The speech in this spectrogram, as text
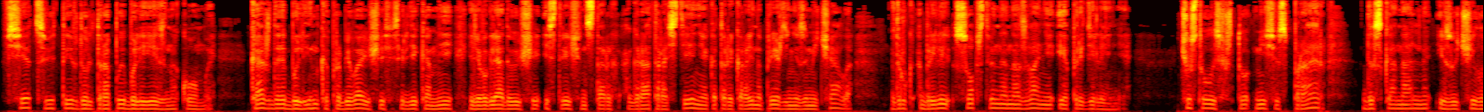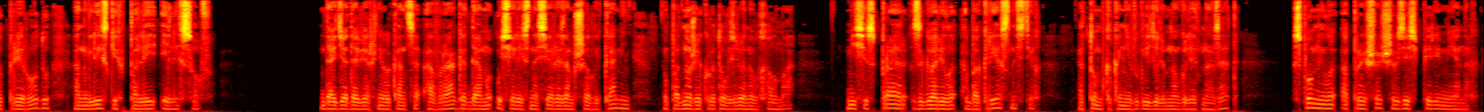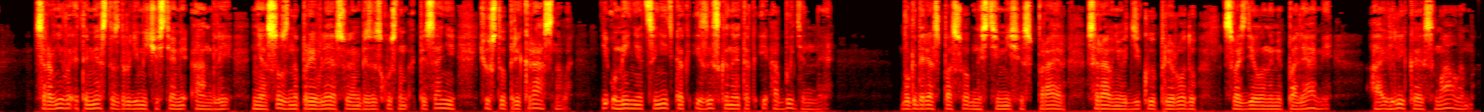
Все цветы вдоль тропы были ей знакомы. Каждая былинка, пробивающаяся среди камней или выглядывающая из трещин старых оград растения, которые Каролина прежде не замечала, вдруг обрели собственное название и определение. Чувствовалось, что миссис Прайер досконально изучила природу английских полей и лесов. Дойдя до верхнего конца оврага, дамы уселись на серый замшелый камень у подножия крутого зеленого холма. Миссис Прайер заговорила об окрестностях, о том, как они выглядели много лет назад, вспомнила о происшедших здесь переменах, сравнила это место с другими частями Англии, неосознанно проявляя в своем безыскусном описании чувство прекрасного и умение ценить как изысканное, так и обыденное. Благодаря способности миссис Прайер сравнивать дикую природу с возделанными полями, а великое с малым,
